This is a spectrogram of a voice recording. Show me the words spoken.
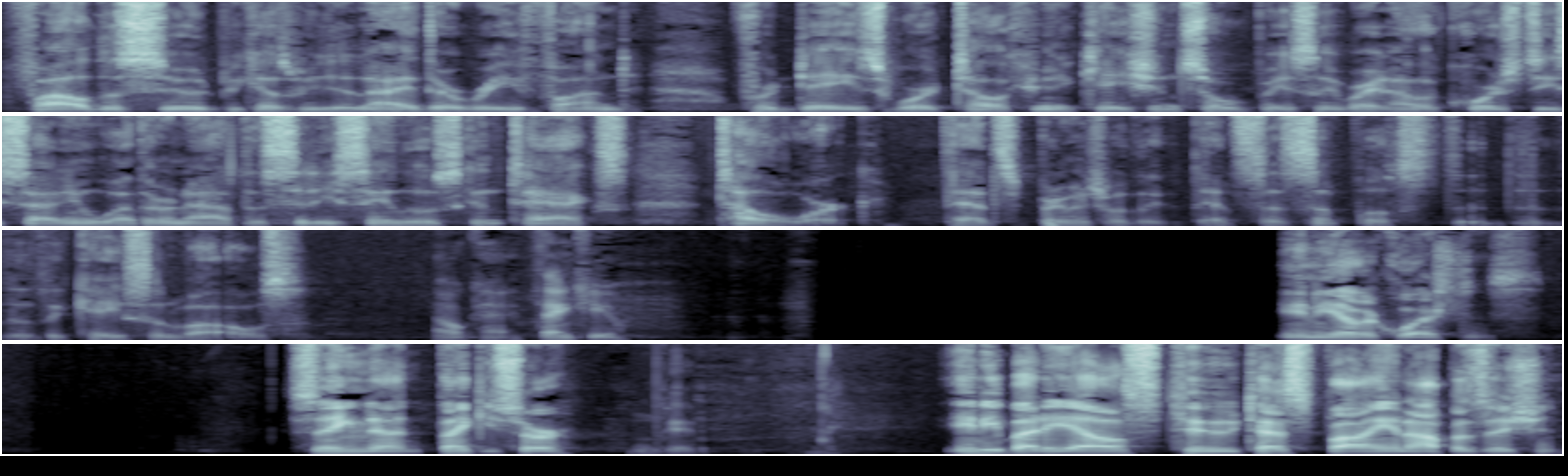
filed a suit because we denied their refund for days work telecommunications. So basically, right now, the court's deciding whether or not the city of St. Louis can tax telework. That's pretty much what, the- that's the simplest, the, the, the case involves. Okay, thank you. Any other questions? Seeing none. Thank you, sir. Okay. Anybody else to testify in opposition?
